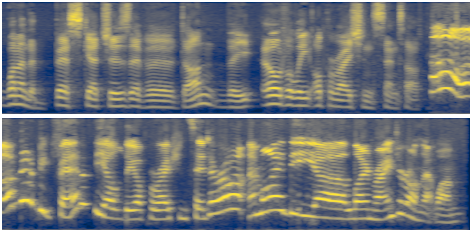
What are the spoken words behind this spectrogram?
one of the best sketches ever done the Elderly Operations Centre. Oh, I'm not a big fan of the Elderly Operations Centre. Am I the uh, Lone Ranger on that one?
